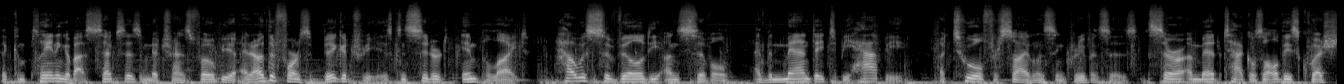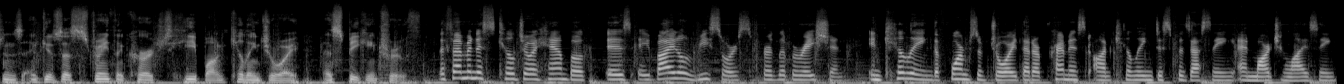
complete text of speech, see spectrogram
that complaining about sexism, transphobia, and other forms of bigotry is considered impolite? How is civility uncivil and the mandate to be happy a tool for silencing grievances. Sara Ahmed tackles all these questions and gives us strength and courage to keep on killing joy and speaking truth. The Feminist Killjoy Handbook is a vital resource for liberation in killing the forms of joy that are premised on killing, dispossessing, and marginalizing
